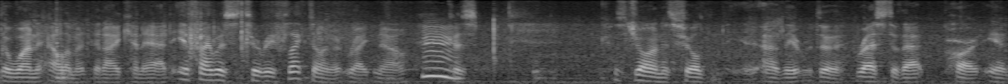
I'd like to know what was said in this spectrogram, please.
the one element that I can add. If I was to reflect on it right now, because John has filled uh, the the rest of that part in.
